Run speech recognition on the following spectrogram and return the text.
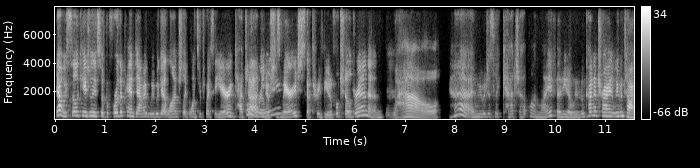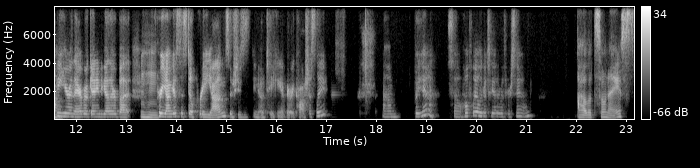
yeah, we still occasionally. So before the pandemic, we would get lunch like once or twice a year and catch oh, up. Really? You know, she's married. She's got three beautiful children, and wow. Yeah, and we would just like catch up on life, and you know, we've been kind of trying. We've been talking mm-hmm. here and there about getting together, but mm-hmm. her youngest is still pretty young, so she's you know taking it very cautiously. Um, but yeah, so hopefully I'll get together with her soon. Wow, that's so nice.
